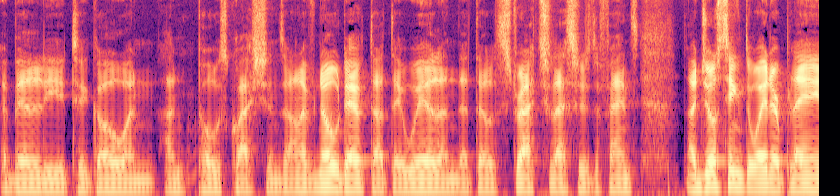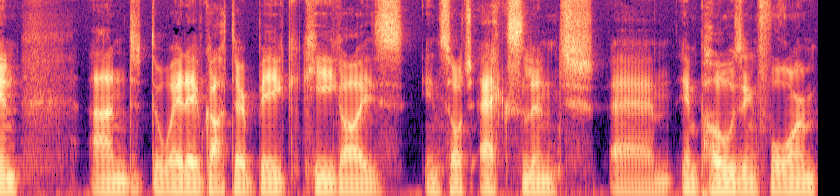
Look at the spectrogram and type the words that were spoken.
ability to go and, and pose questions. And I've no doubt that they will and that they'll stretch Leicester's defence. I just think the way they're playing and the way they've got their big key guys in such excellent, um, imposing form,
